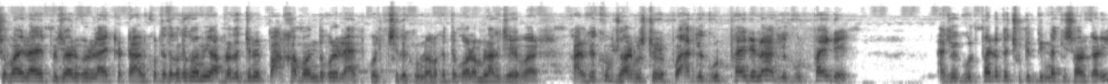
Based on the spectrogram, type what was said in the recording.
সবাই লাইভে জয়েন করে লাইভটা টান করতে থাকুন দেখুন আমি আপনাদের জন্য পাখা বন্ধ করে লাইভ করছি, দেখুন আমাকে তো গরম লাগছে এবার। কালকে খুব ঝড় বৃষ্টি আজকে গুড ফ্রাইডে না? আজকে গুড ফ্রাইডে আজকে গুড ফ্রাইডে তো ছুটির দিন নাকি সরকারি?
